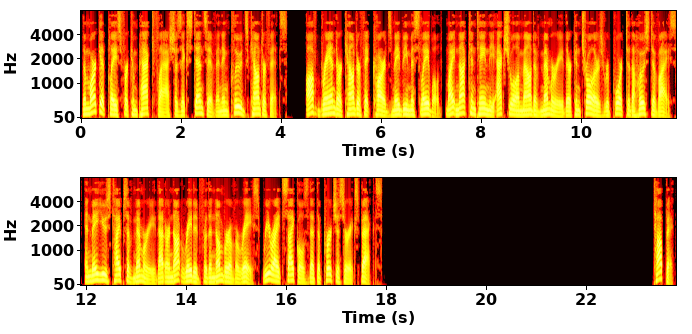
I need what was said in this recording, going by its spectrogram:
The marketplace for compact flash is extensive and includes counterfeits. Off-brand or counterfeit cards may be mislabeled, might not contain the actual amount of memory their controllers report to the host device, and may use types of memory that are not rated for the number of erase, rewrite cycles that the purchaser expects. Topic:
